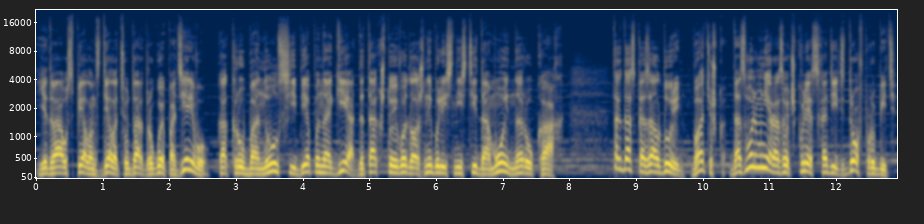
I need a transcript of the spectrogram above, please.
Едва успел он сделать удар другой по дереву, как рубанул себе по ноге, да так, что его должны были снести домой на руках – Тогда сказал дурень, «Батюшка, дозволь мне разочек в лес сходить, дров порубить».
